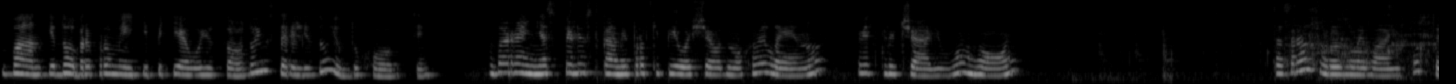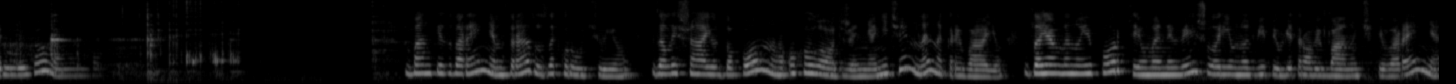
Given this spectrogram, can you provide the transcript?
банки добре промиті питєвою содою стерилізую в духовці. Варення з пелюстками прокипіло ще одну хвилину. Відключаю вогонь та зразу розливаю по стерилізованому банку. Банки з варенням зразу закручую, залишаю до повного охолодження, нічим не накриваю. З заявленої порції у мене вийшло рівно 2 півлітрові баночки варення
